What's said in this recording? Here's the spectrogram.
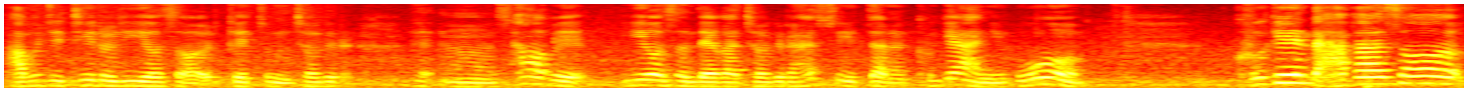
아버지 뒤를 이어서 이렇게 좀 저기를 해- 어, 사업에 이어서 내가 저기를 할 수 있다는 그게 아니고 그게 나가서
